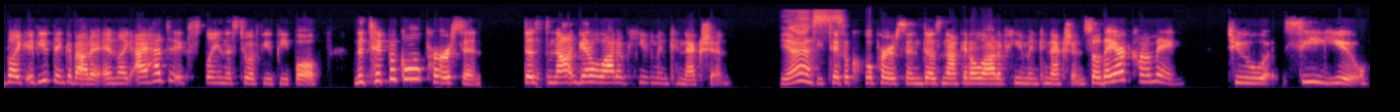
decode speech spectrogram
like if you think about it and like i had to explain this to a few people the typical person does not get a lot of human connection Yes. The typical person does not get a lot of human connection. So they are coming to see you.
